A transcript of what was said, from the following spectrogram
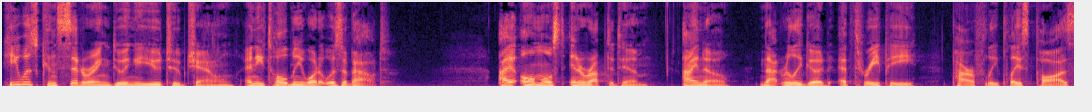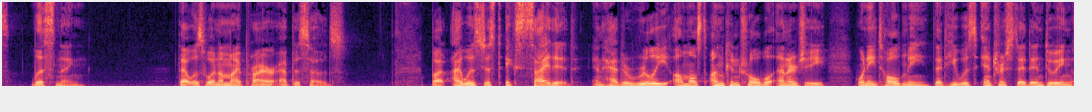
He was considering doing a YouTube channel, and he told me what it was about. I almost interrupted him. I know, not really good at 3P, powerfully placed pause, listening. That was one of my prior episodes. But I was just excited and had a really almost uncontrollable energy when he told me that he was interested in doing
